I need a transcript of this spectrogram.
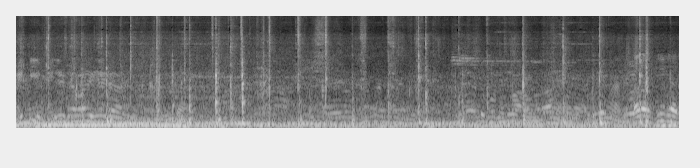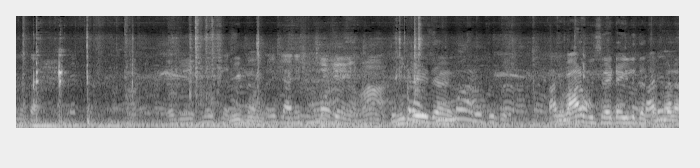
ஐடி பிள்ளைட்டவா கேட்டா நிற்கிது வாழை பிடிச்சி லைட்டாக இழுத்தா மேலே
